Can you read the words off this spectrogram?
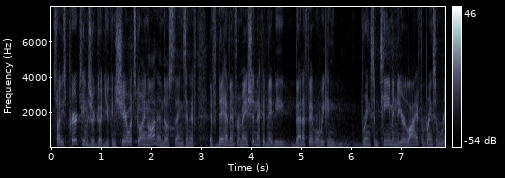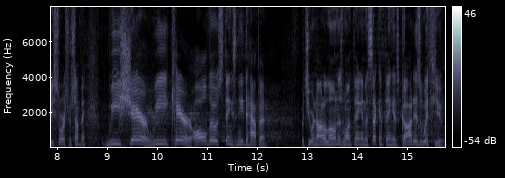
That's why these prayer teams are good. You can share what's going on in those things. And if, if they have information that could maybe benefit where we can bring some team into your life or bring some resource or something, we share, we care. All those things need to happen. But you are not alone, is one thing. And the second thing is God is with you.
